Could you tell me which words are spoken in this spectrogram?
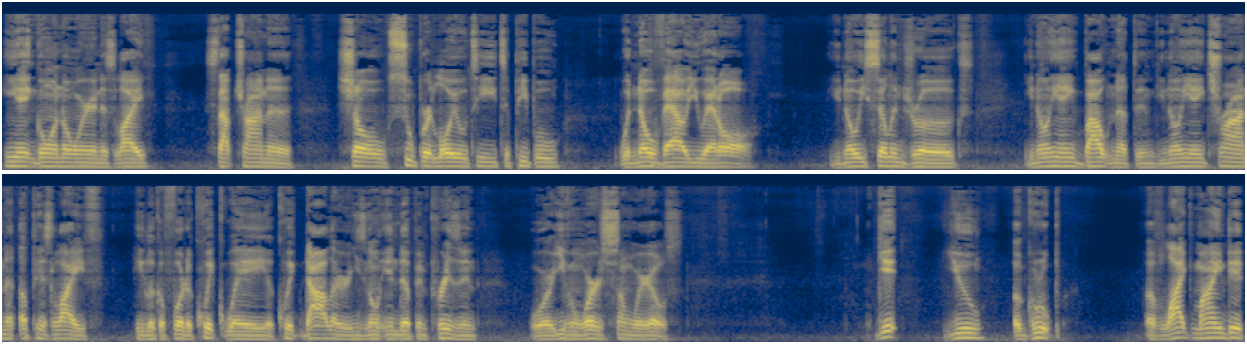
He ain't going nowhere in his life. Stop trying to show super loyalty to people with no value at all. You know he's selling drugs. You know he ain't bout nothing. You know he ain't trying to up his life. He looking for the quick way, a quick dollar. He's gonna end up in prison or even worse, somewhere else. Get you a group of like-minded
